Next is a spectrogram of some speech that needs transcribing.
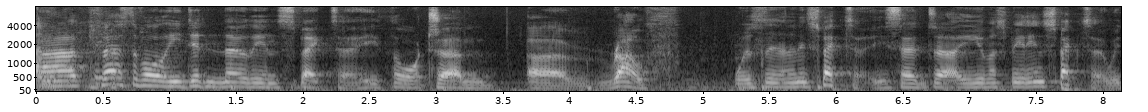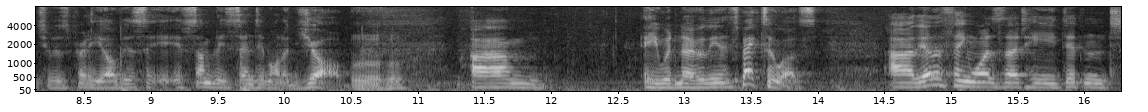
Uh, first of all, he didn't know the inspector. He thought um, uh, Ralph was an inspector. He said, uh, You must be the inspector, which was pretty obvious. If somebody sent him on a job, Mm-hmm. um, he would know who the inspector was. Uh, the other thing was that he didn't.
